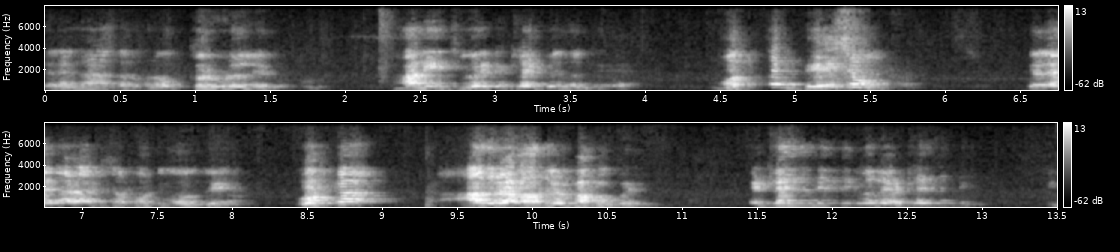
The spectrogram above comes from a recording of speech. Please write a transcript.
తెలంగాణ తరఫున ఒక్కరు కూడా లేదు ఇప్పుడు. కానీ చివరికి ఎట్లా అయిపోయిందంటే మొత్తం దేశం తెలంగాణకి సపోర్ట్గా ఉంది. ఒక్క ఆంధ్ర మాత్రమే పక్కకు పోయింది. ఎట్లయిందండి దీనివల్ల ఎట్లయిందండి? ఈ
